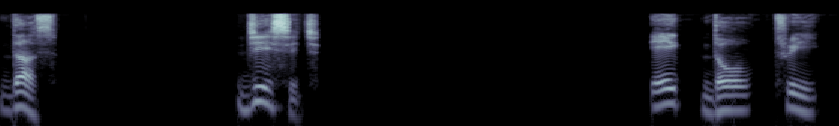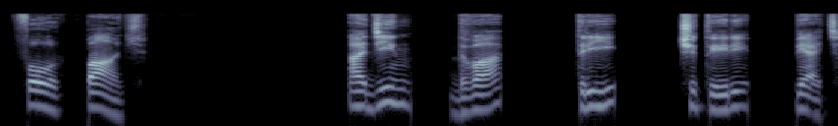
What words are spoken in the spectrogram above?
दस десять, एक दो थ्री फोर पाँच один, два, три, четыре, пять,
